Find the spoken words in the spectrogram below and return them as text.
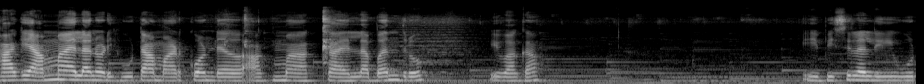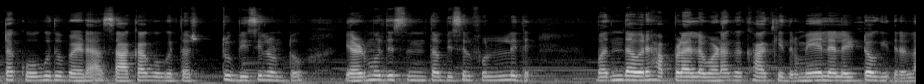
ಹಾಗೆ ಅಮ್ಮ ಎಲ್ಲ ನೋಡಿ ಊಟ ಮಾಡ್ಕೊಂಡು ಅಮ್ಮ, ಅಕ್ಕ ಎಲ್ಲ ಬಂದರು. ಇವಾಗ ಈ ಬಿಸಿಲಲ್ಲಿ ಊಟಕ್ಕೆ ಹೋಗೋದು ಬೇಡ, ಸಾಕಾಗೋಗುತ್ತೆ ಅಷ್ಟು ಬಿಸಿಲುಂಟು. ಎರಡು ಮೂರು ದಿವಸದಿಂದ ಬಿಸಿಲು ಫುಲ್ ಇದೆ. ಬಂದವರೇ ಹಪ್ಪಳ ಎಲ್ಲ ಒಣಗಕ್ಕೆ ಹಾಕಿದ್ರು, ಮೇಲೆಲ್ಲ ಇಟ್ಟೋಗಿದ್ರಲ್ಲ.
